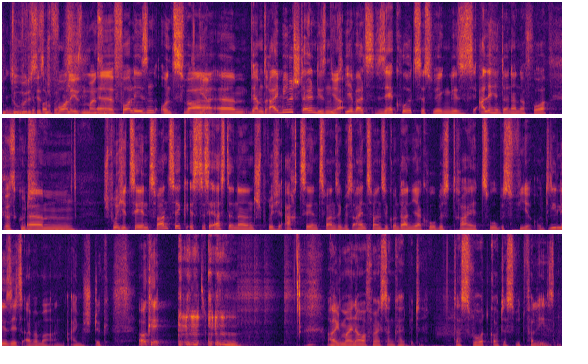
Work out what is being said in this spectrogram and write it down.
Mhm. Du würdest jetzt mal vorlesen, meinst du? Äh, vorlesen. Und zwar, Ja. ähm, wir haben drei Bibelstellen, die sind Ja. jeweils sehr kurz, deswegen lese ich sie alle hintereinander vor. Das ist gut. Ähm, Sprüche 10, 20 ist das erste, und dann Sprüche 18, 20 bis 21 und dann Jakobus 3, 2 bis 4. Und die lese ich jetzt einfach mal an einem Stück. Okay. Allgemeine Aufmerksamkeit bitte. Das Wort Gottes wird verlesen.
